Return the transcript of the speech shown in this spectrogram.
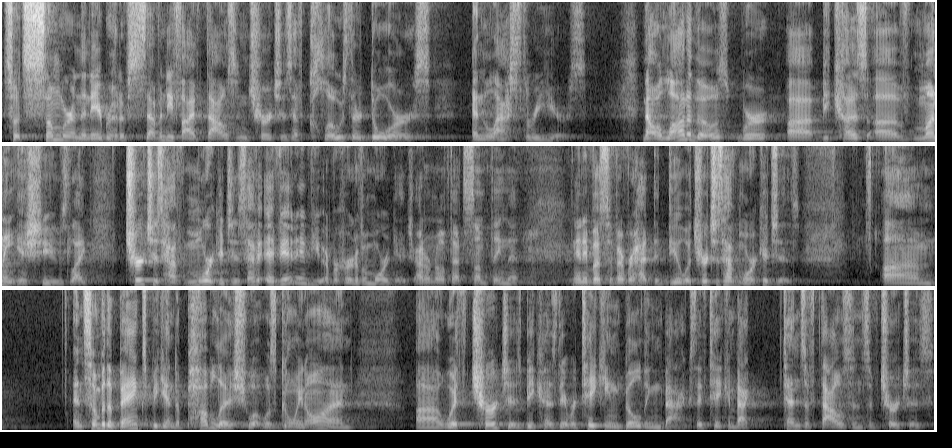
So it's somewhere in the neighborhood of 75,000 churches have closed their doors in the last three years. Now, a lot of those were uh, because of money issues, like churches have mortgages. Have, have any of you ever heard of a mortgage? I don't know if that's something that any of us have ever had to deal with. Churches have mortgages. Um, and some of the banks began to publish what was going on uh, with churches because they were taking building backs. They've taken back tens of thousands of churches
